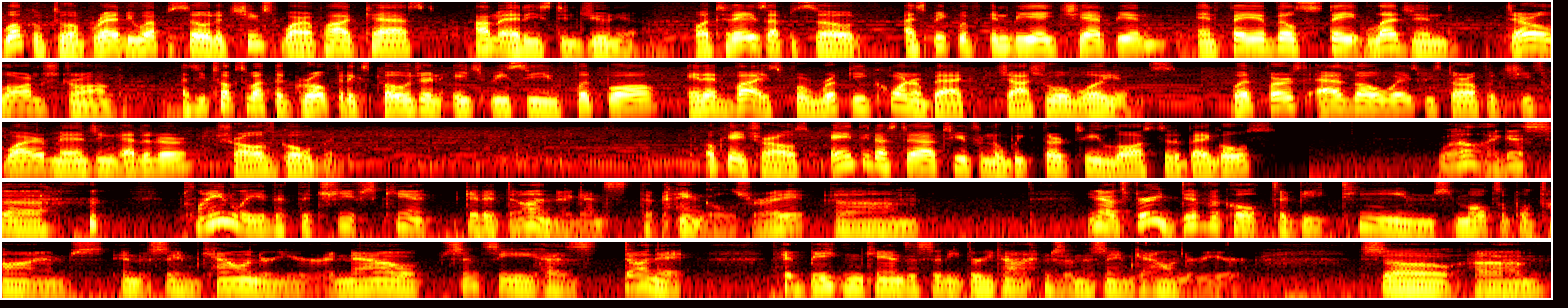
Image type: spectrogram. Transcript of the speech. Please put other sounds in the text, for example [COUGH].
Welcome to a brand new episode of Chiefs Wire Podcast. I'm Ed Easton Jr. On today's episode, I speak with NBA champion and Fayetteville State legend Darrell Armstrong as he talks about the growth and exposure in HBCU football and advice for rookie cornerback Joshua Williams. But first, as always, we start off with Chiefs Wire managing editor Charles Goldman. Okay, Charles, anything that stood out to you from the Week 13 loss to the Bengals? Well, I guess uh, [LAUGHS] plainly that the Chiefs can't get it done against the [LAUGHS] Bengals, right? Um, you know, it's very difficult to beat teams multiple times in the same calendar year. And now, since he has done it, [LAUGHS] they've beaten Kansas City three [LAUGHS] times in the same calendar year. So, um,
